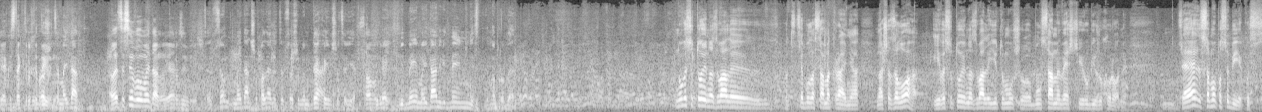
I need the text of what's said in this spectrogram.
якось так трохи Прошу, Це дивно. Майдан. Але це символ Майдану, я розумію. що- Це все Майдан, що палене, це все, що ми дихаємо, що це є. Слава І ми Україні. відмиємо Майдан, відмиємо міст. Нема проблем. Ну, висотою назвали, от це була сама крайня наша залога. І висотою назвали її тому, що був саме вищий рубіж охорони. Це само по собі якось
